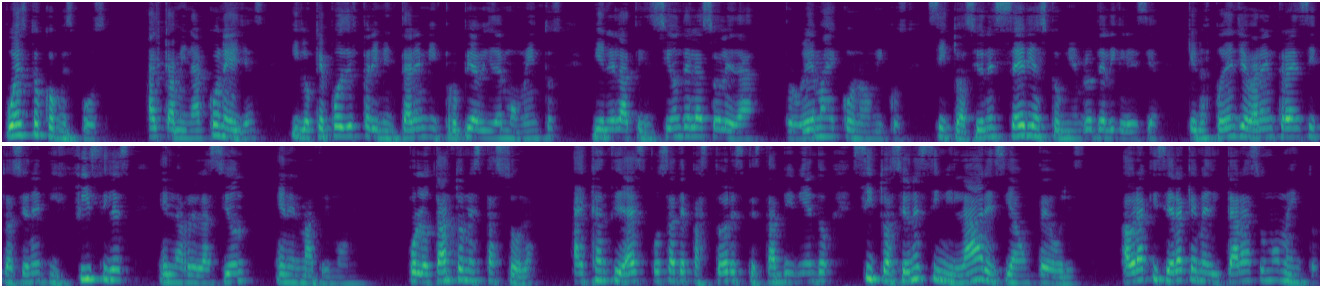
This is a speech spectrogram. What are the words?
puesto como esposa. Al caminar con ellas y lo que he podido experimentar en mi propia vida en momentos, viene la tensión de la soledad, problemas económicos, situaciones serias con miembros de la iglesia que nos pueden llevar a entrar en situaciones difíciles en la relación en el matrimonio. Por lo tanto, no estás sola. Hay cantidad de esposas de pastores que están viviendo situaciones similares y aún peores. Ahora quisiera que meditaras un momento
